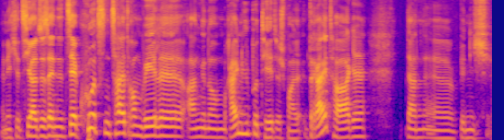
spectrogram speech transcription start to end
Wenn ich jetzt hier also einen sehr kurzen Zeitraum wähle, angenommen rein hypothetisch mal drei Tage, dann äh, bin ich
